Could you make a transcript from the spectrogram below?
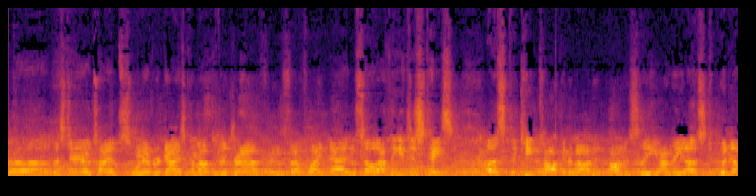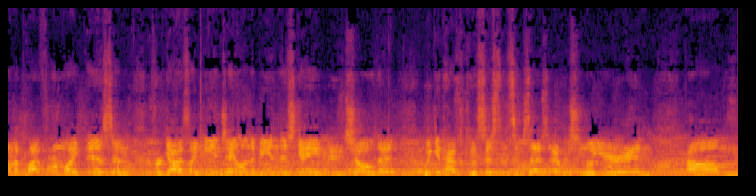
the, the stereotypes whenever guys come out to the draft and stuff like that. And so I think it just takes us to keep talking about it. Honestly, I mean, us to put it on a platform like this, and for guys like me and Jalen to be in this game and show that we can have consistent success every single year. And um,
